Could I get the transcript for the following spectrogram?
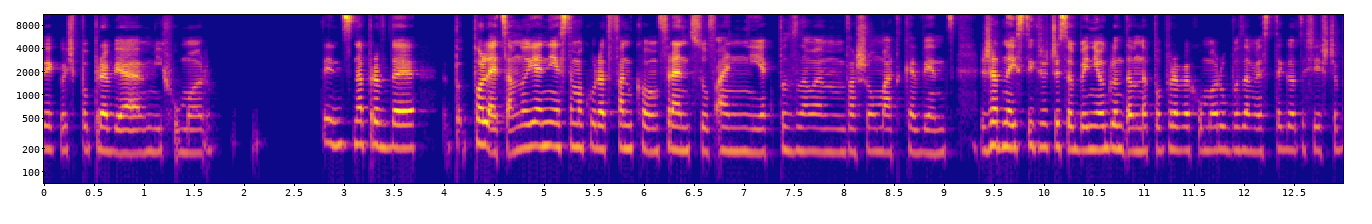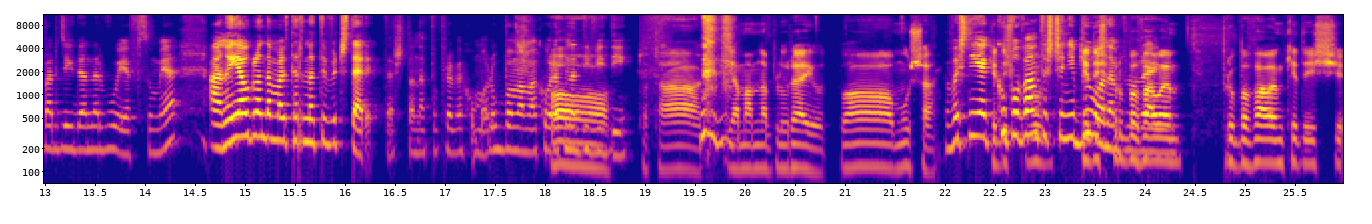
jakoś poprawia mi humor. Więc naprawdę polecam. No ja nie jestem akurat fanką Friendsów, ani jak poznałem waszą matkę, więc żadnej z tych rzeczy sobie nie oglądam na poprawę humoru, bo zamiast tego to się jeszcze bardziej denerwuję w sumie. A no ja oglądam Alternatywy 4 też to na poprawę humoru, bo mam akurat o, na DVD. To tak, ja mam na Blu-rayu, bo muszę. Właśnie jak kiedyś kupowałam to jeszcze nie było kiedyś na próbowałem. Próbowałem kiedyś e,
